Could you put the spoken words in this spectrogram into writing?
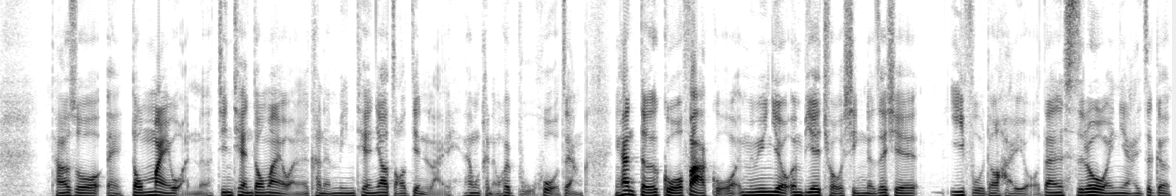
他说：“哎、都卖完了，今天都卖完了，可能明天要早点来，他们可能会补货。这样，你看德国、法国明明也有 NBA 球星的这些衣服都还有，但是斯洛维尼亚这个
